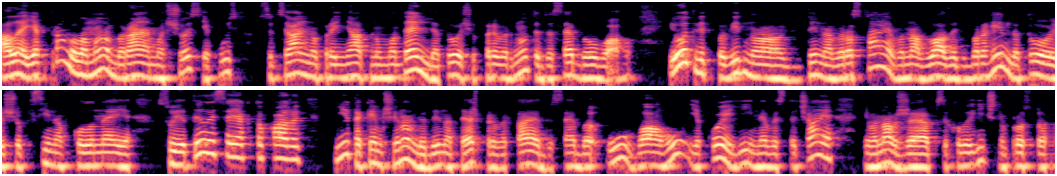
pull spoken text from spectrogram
Але, як правило, ми обираємо щось, якусь соціально прийнятну модель для того, щоб привернути до себе увагу. І от, відповідно, людина виростає, вона влазить в борги для того, щоб всі навколо неї суєтилися, як то кажуть, і таким чином людина теж привертає до себе увагу, якої їй не вистачає, і вона вже психологічно просто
